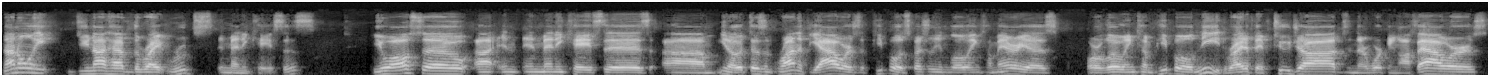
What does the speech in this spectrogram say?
not only do you not have the right routes in many cases, you also, uh, in, in many cases, um, you know, it doesn't run at the hours that people, especially in low income areas or low income people, need, right? If they have two jobs and they're working off hours,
